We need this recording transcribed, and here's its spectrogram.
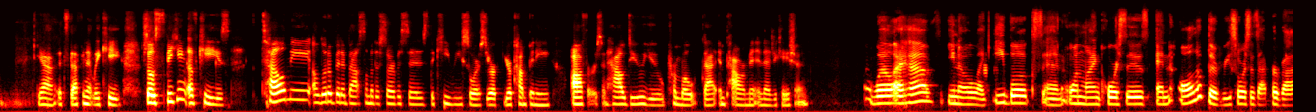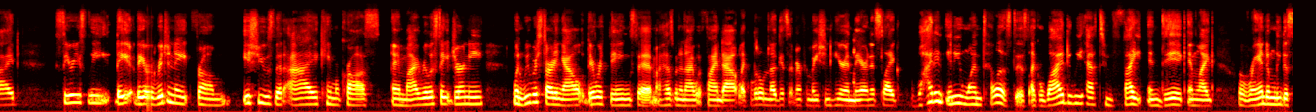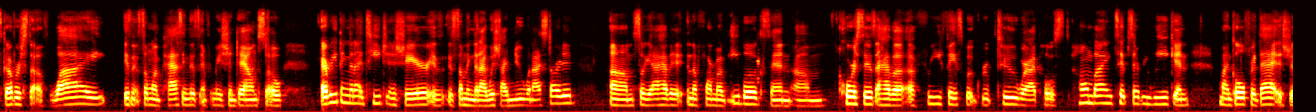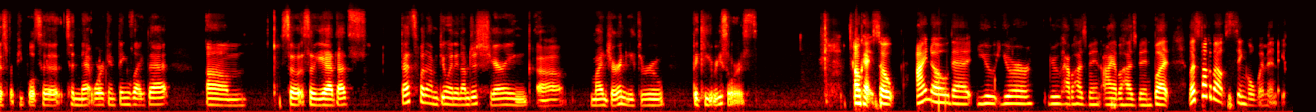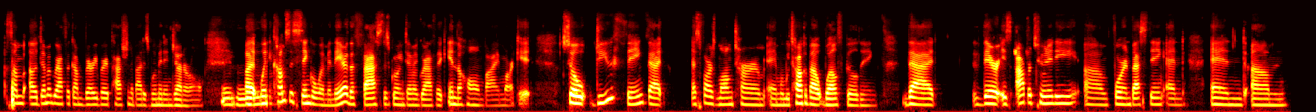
Yeah, it's definitely key. So, speaking of keys, tell me a little bit about some of the services the key resource your your company offers and how do you promote that empowerment in education well i have you know like ebooks and online courses and all of the resources i provide seriously, they they originate from issues that I came across in my real estate journey. When we were starting out, there were things that my husband and I would find out, like little nuggets of information here and there. And it's like, why didn't anyone tell us this? Like, why do we have to fight and dig and like randomly discover stuff? Why isn't someone passing this information down? So, everything that I teach and share is, is something that I wish I knew when I started. Um, so yeah, I have it in the form of ebooks and um, courses. I have a, a, free Facebook group too, where I post home buying tips every week, and my goal for that is just for people to to network and things like that. Um, so so yeah, that's that's what I'm doing, and I'm just sharing uh, my journey through the key resource. Okay, so I know that you you're you have a husband, I have a husband, but let's talk about single women. Some a demographic I'm very very passionate about is women in general. Mm-hmm. But when it comes to single women, they are the fastest growing demographic in the home buying market. So, do you think that as far as long term and when we talk about wealth building that there is opportunity um, for investing and and um,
